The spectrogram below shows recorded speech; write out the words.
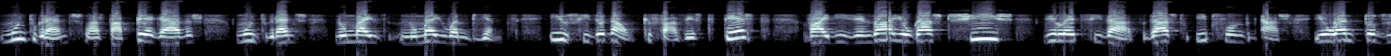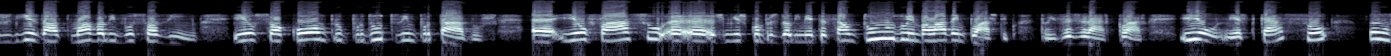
muito grandes, lá está, pegadas muito grandes no meio, no meio ambiente. E o cidadão que faz este teste vai dizendo, ah, eu gasto X de eletricidade, gasto Y de gás, eu ando todos os dias de automóvel e vou sozinho, eu só compro produtos importados, uh, eu faço uh, as minhas compras de alimentação tudo embalado em plástico. Estou a exagerar, claro. Eu, neste caso, sou um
